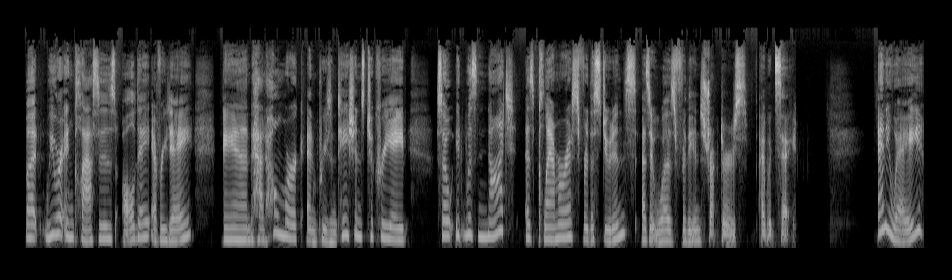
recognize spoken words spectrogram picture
But we were in classes all day, every day, and had homework and presentations to create. So it was not as glamorous for the students as it was for the instructors, I would say. Anyway,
